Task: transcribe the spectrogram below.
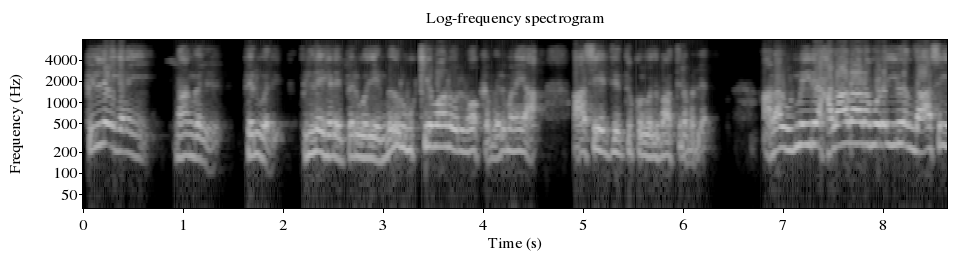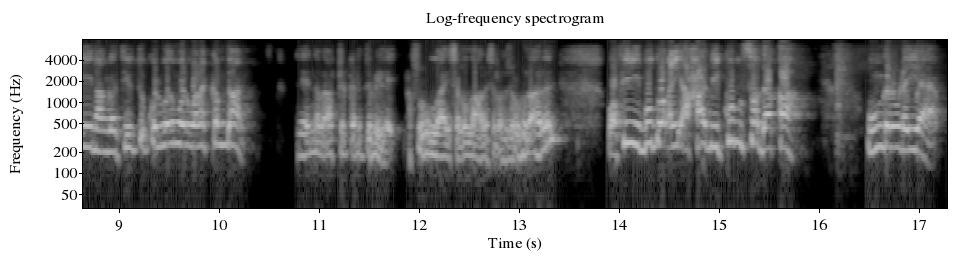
பிள்ளைகளை நாங்கள் பெறுவது பிள்ளைகளை பெறுவது என்பது ஒரு முக்கியமான ஒரு நோக்கம் வெறுமனை ஆசையை தீர்த்துக் கொள்வது மாத்திரமல்ல. ஆனால் உண்மையிலே ஹலாலான முறையில் அந்த ஆசையை நாங்கள் தீர்த்துக் கொள்வதும் ஒரு வணக்கம் தான் எந்த மாற்று கருத்தும் இல்லை. ரசூல்லாய் சல்லா சொல்கிறார்கள் சதகா. உங்களுடைய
